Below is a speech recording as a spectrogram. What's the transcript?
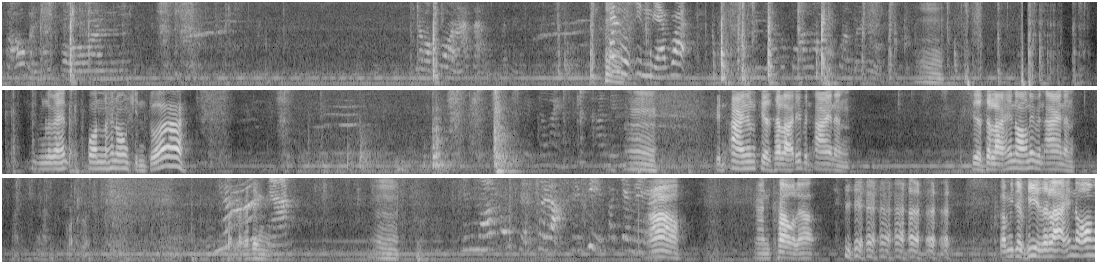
เฝ้ากันทั้งก่อนอย่ามาข้อนะสั่งมาเถอะ ถ้าหนูอิ่มแล้วอะแล้วก็ป้อนน้องก่อนไปเลยอืมยิ้มเลยให้ป้อนให้น้องกินตัวอืมเป็นอายนั่นเสียสละได้เป็นอายนั่นเสียสละให้น้องได้เป็นอายนั่นอะนั่นกดเลยกดแล้วก็เด้งยากอืมน้องต้องเสียสละให้พี่เข้าใจไหมอ้าว งานเข้าแล้ว ก็มีแต่พี่สละให้น้อง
